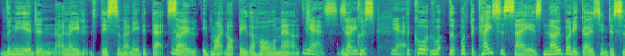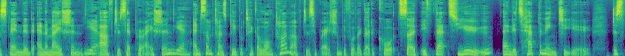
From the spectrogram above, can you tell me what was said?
Veneered and I needed this and I needed that. So it might not be the whole amount. Yes. You so know, because yeah. the court, what the, what the cases say is nobody goes into suspended animation Yeah. after separation. Yeah. And sometimes people take a long time after separation before they go to court. So if that's you and it's happening to you, just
